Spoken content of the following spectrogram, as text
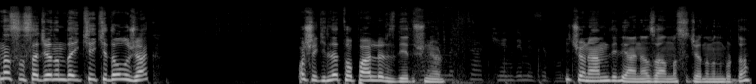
Nasılsa canım da 2-2'de olacak. O şekilde toparlarız diye düşünüyorum. Hiç önemli değil yani azalması canımın burada.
